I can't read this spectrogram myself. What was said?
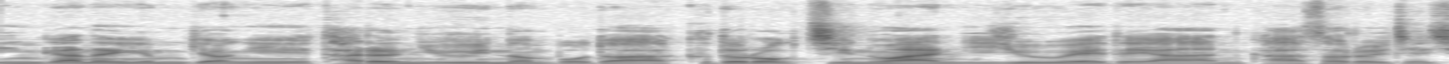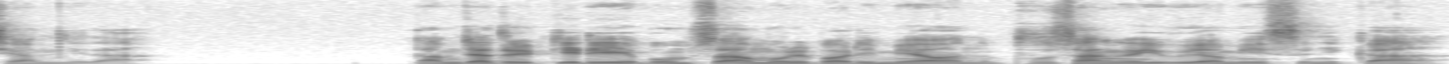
인간의 음경이 다른 유인원보다 크도록 진화한 이유에 대한 가설을 제시합니다. 남자들끼리 몸싸움을 벌이면 부상의 위험이 있으니까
